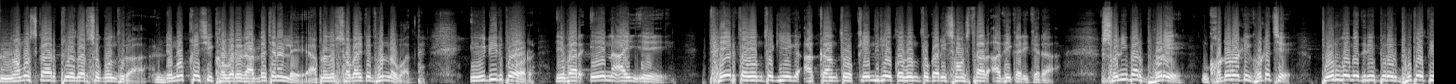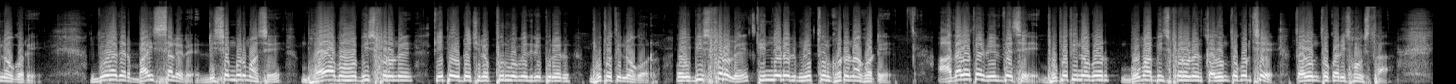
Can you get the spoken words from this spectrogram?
নমস্কার, প্রিয় দর্শক বন্ধুরা। ডেমোক্রেসি খবরের আড্ডা চ্যানেলে আপনাদের সবাইকে ধন্যবাদ। ইডির পর এবার এনআইএ ফের তদন্তে গিয়ে আক্রান্ত কেন্দ্রীয় তদন্তকারী সংস্থার আধিকারিকেরা। শনিবার ভোরে ঘটনাটি ঘটেছে পূর্ব মেদিনীপুরের ভূপতিনগরে দু হাজার বাইশ সালের ডিসেম্বর মাসে ভয়াবহ বিস্ফোরণে কেঁপে উঠেছিল পূর্ব মেদিনীপুরের ভূপতিনগর ওই বিস্ফোরণে তিনজনের মৃত্যুর ঘটনা ঘটে। আদালতের নির্দেশে ভূপতিনগর বোমা বিস্ফোরণের তদন্ত করছে তদন্তকারী সংস্থা।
